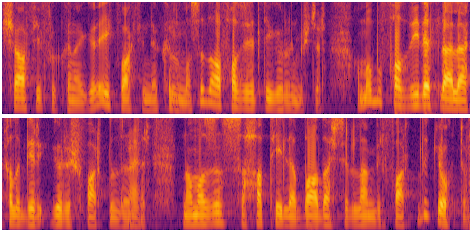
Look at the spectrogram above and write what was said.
Şafii fıkhına göre ilk vaktinde kılınması daha faziletli görülmüştür. Ama bu faziletle alakalı bir görüş farklılığıdır. Evet. Namazın sıhhatiyle bağdaştırılan bir farklılık yoktur.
